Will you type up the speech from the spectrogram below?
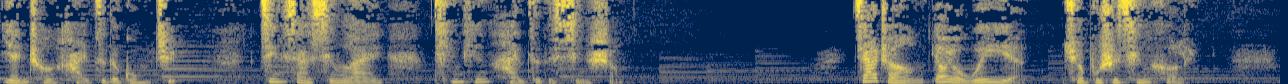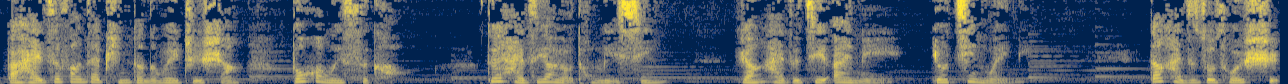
严惩孩子的工具，静下心来听听孩子的心声。家长要有威严，却不失亲和力，把孩子放在平等的位置上，多换位思考，对孩子要有同理心，让孩子既爱你又敬畏你。当孩子做错事，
